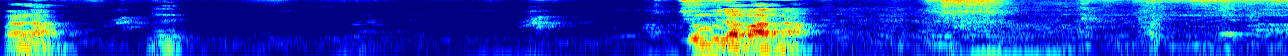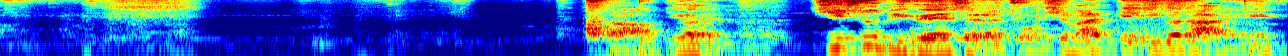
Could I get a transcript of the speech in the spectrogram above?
맞나? 네. 전부 다 맞나? 자, 이거는 지수 비교에서는 조심할 게 이거다. 잉?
